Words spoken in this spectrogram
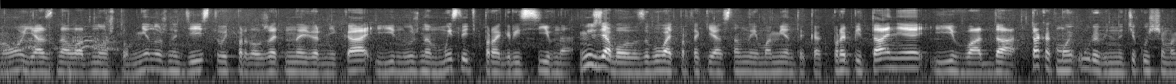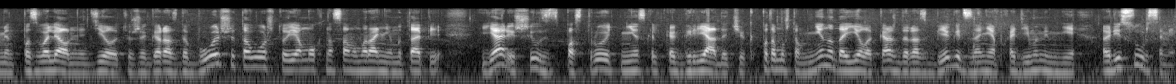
Но я знал одно, что мне нужно действовать, продолжать наверняка и нужно мыслить прогрессивно. Нельзя было забывать про такие основные моменты, как пропитание и вода. Так как мой уровень на текущий момент позволял мне делать уже гораздо больше того, что я мог на самом раннем этапе, я решил построить несколько грядочек, потому что мне надоело каждый раз бегать за необходимыми мне ресурсами.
